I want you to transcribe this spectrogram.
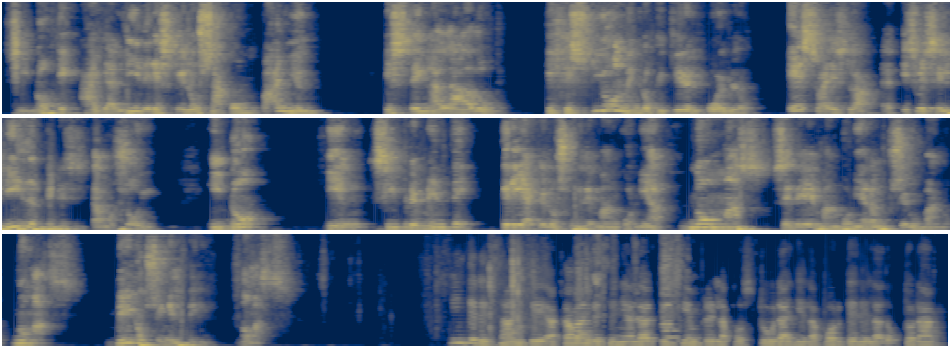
sino que haya líderes que los acompañen, que estén al lado, que gestionen lo que quiere el pueblo. Esa es la, eso es el líder que necesitamos hoy, y no quien simplemente crea que los puede mangonear. No más se debe mangonear a un ser humano, no más, menos en el Perú, no más. Interesante, acaban de señalar que siempre la postura y el aporte de la doctora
